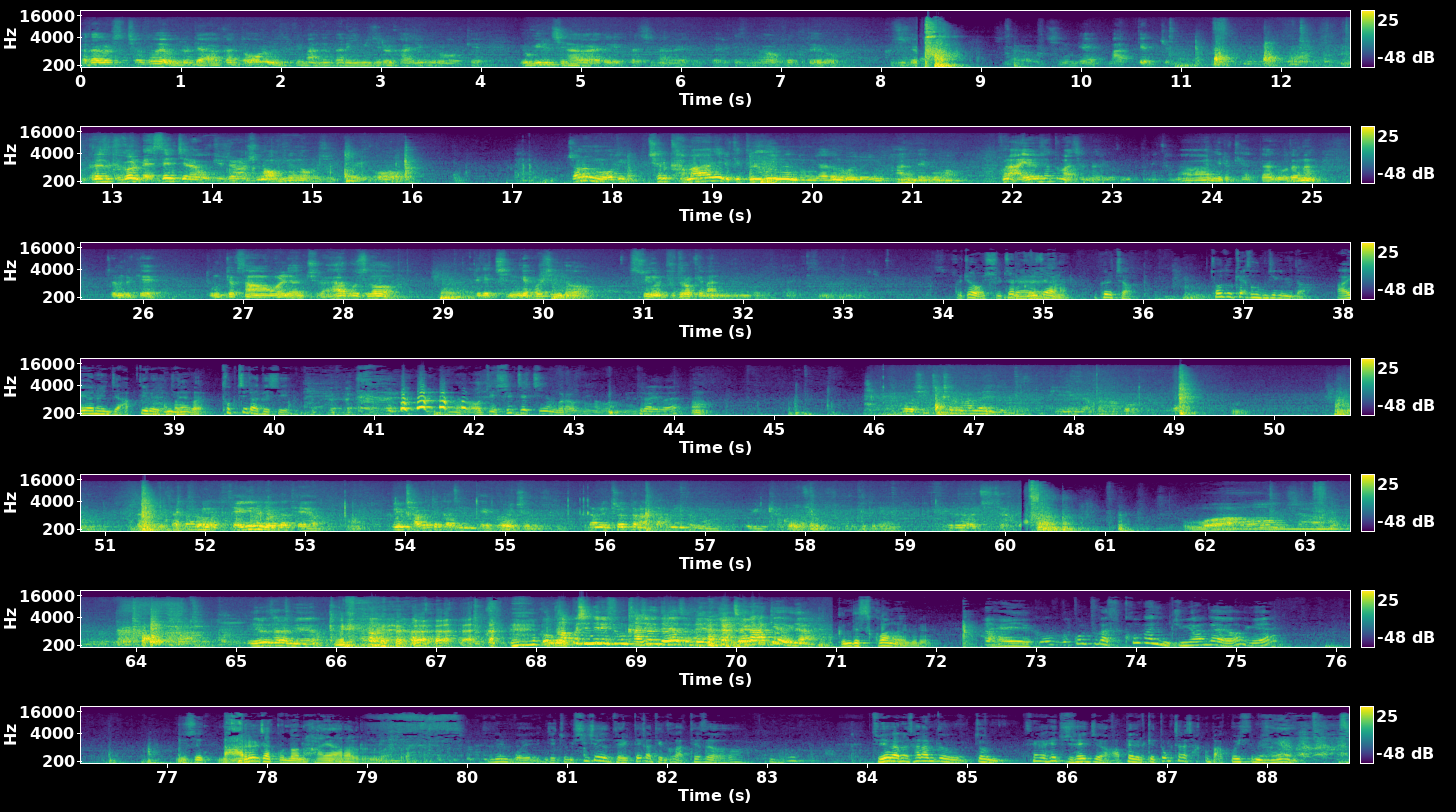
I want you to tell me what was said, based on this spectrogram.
바닥을 스쳐서 여기를 약간 떠오르면서 이렇게 만든다는 이미지를 가지고 이렇게 여기를 지나가야 되겠다, 지나가야겠다 이렇게 생각하고 그대로 그 지점 지나가고 치는 게 맞겠죠. 그래서 그걸 몇 센치라고 규정할 수는 없는 노릇일 거이고 저는 뭐 어디 채를 가만히 이렇게 들고 있는 동작은 오히려 좀 안 되고 그건 아이언샷도 마찬가지거든요. 가만히 이렇게 했다기보다는 좀 이렇게 동적 상황을 연출하고서 이렇게 치는 게 훨씬 더 스윙을 부드럽게 만드는 거겠다 이렇게 생각하는 거죠. 그죠? 실제로 네. 그러지 않아요? 그렇죠. 저도 계속 움직입니다. 아이언은 이제 앞뒤로 한번 해봐요. 톱질하듯이 어떻게 실제 치는 거라고 생각하면 드라이버요? 어. 뭐 실제처럼 하면 이제 비링 한번 하고 그다음에 대기는 여기다 대요. 그립 잡을 때까지는 되고 그렇죠. 그렇죠. 그다음에 들었다 놨다 하면서 뭐 이렇게 하고 그렇죠. 네. 이러다가 진짜 우와. 이런 사람이에요. 꼭 바쁘신 일 있으면 가셔도 돼요, 선생님. 제가 할게요, 그냥. 근데 스코어는 왜 그래? 에이, 골- 뭐 골프가 스코어만 중요한가요, 이게? 요새 나를 자꾸 넌 하야하라 그러는 거 같더라. 선생님, 뭐, 이제 좀 쉬셔도 될 때가 된 것 같아서. 뭐, 뒤에 가는 사람도 좀 생각해 주셔야죠. 앞에 그렇게 똥차가 자꾸 막고 있으면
